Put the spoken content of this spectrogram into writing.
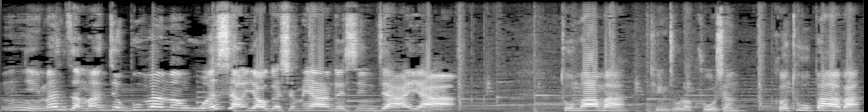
你们怎么就不问问我想要个什么样的新家呀？”兔妈妈停住了哭声，和兔爸爸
